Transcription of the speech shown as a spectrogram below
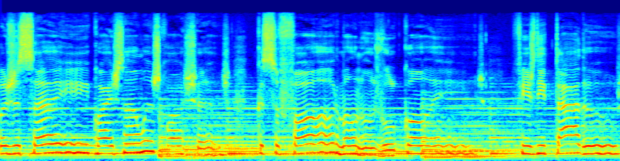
Hoje sei quais são as rochas que se formam nos vulcões. Fiz ditados,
